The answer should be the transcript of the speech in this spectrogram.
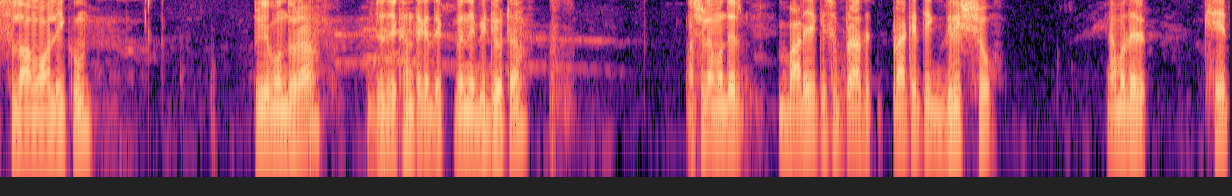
আসসালামু আলাইকুম। প্রিয় বন্ধুরা, যে যেখান থেকে দেখবেন এই ভিডিওটা, আসলে আমাদের বাড়ির কিছু প্রাকৃতিক দৃশ্য, আমাদের ক্ষেত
